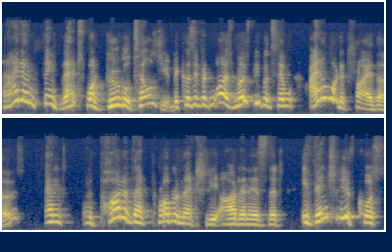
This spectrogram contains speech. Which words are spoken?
And I don't think that's what Google tells you, because if it was, most people would say, well, I don't want to try those. And part of that problem, actually, Arden, is that eventually, of course,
